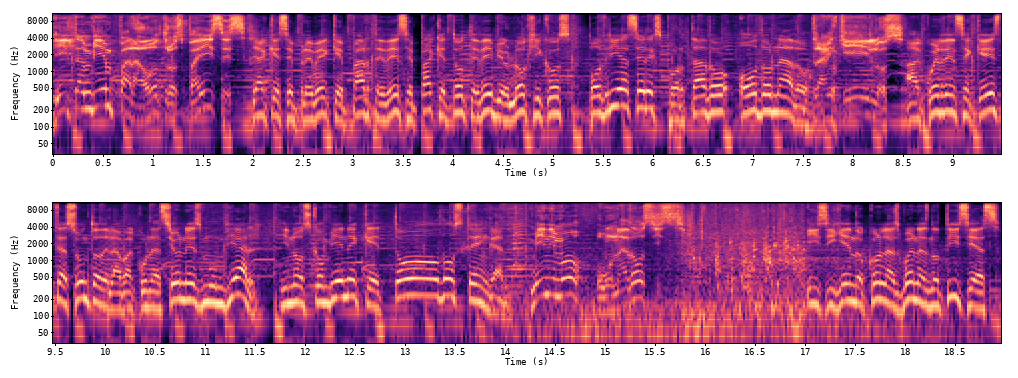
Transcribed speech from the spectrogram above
Y también para otros países. Ya que se prevé que parte de ese paquetote de biológicos podría ser exportado o donado. Tranquilos. Acuérdense que este asunto de la vacunación es mundial y nos conviene que todos tengan mínimo una dosis. Y siguiendo con las buenas noticias,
